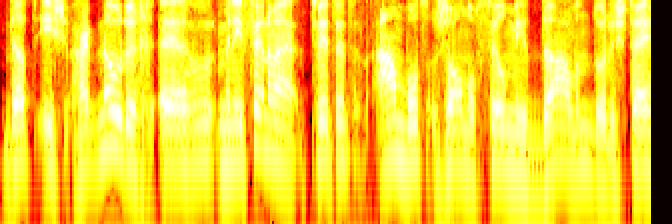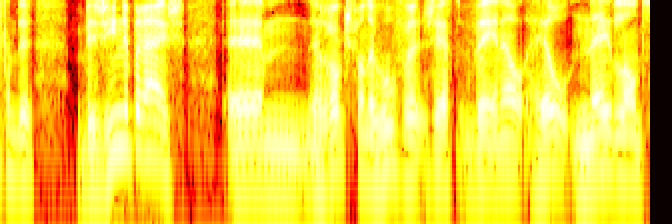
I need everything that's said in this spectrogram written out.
dat is hard nodig. Uh, meneer Venema twittert, het aanbod zal nog veel meer dalen door de stijgende benzineprijs. Um, Rox van der Hoeven zegt, WNL, heel Nederland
